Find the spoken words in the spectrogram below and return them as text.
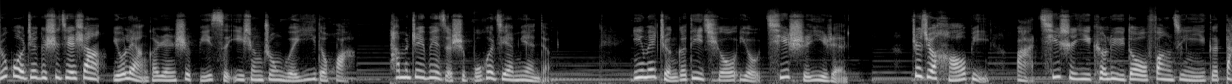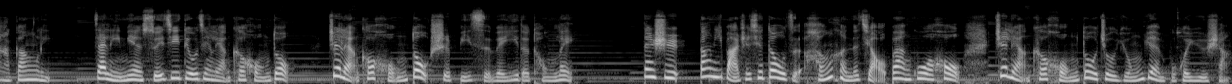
如果这个世界上有两个人是彼此一生中唯一的话，他们这辈子是不会见面的，因为整个地球有七十亿人，这就好比把七十亿颗绿豆放进一个大缸里，在里面随机丢进两颗红豆，这两颗红豆是彼此唯一的同类，但是当你把这些豆子狠狠地搅拌过后，这两颗红豆就永远不会遇上。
